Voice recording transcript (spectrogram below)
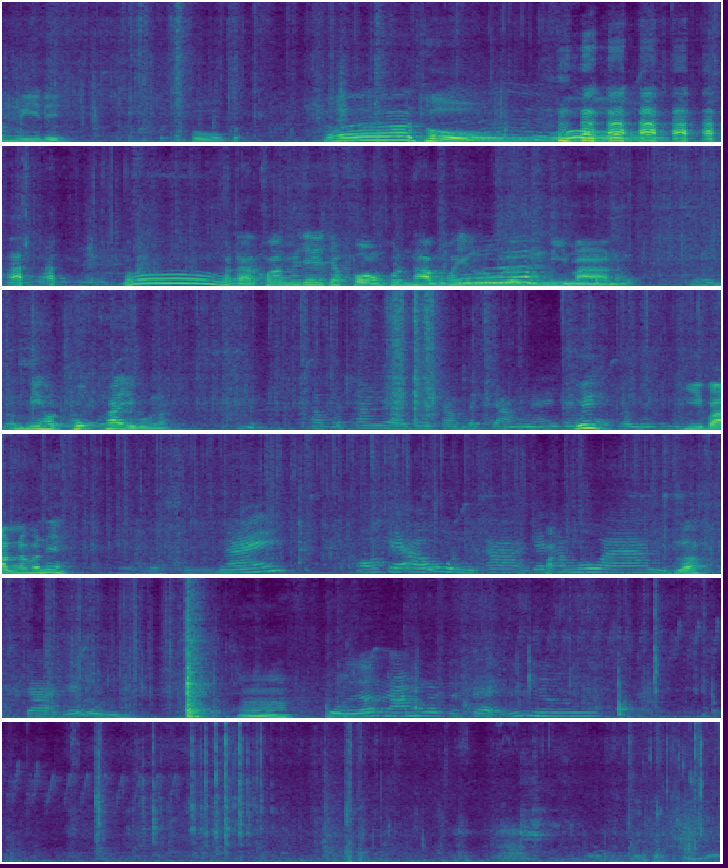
ต้องมีดิโอ้เออโถโอ้โอ้ขนาดความไม่ใช่เจ้าของคนทำเขายังรู้เลยต้องมีมานะมันมีหดทุกข์ให้คุณนะ ทำประจำไงจะเฮ้ยใครก็รู้กี่วันแล้ววะเนี่ยไหนอ๋อแกเอาอุ่นค่ะแกทำเมื่อวานเหรอจ้าแกอุ่น อืมอุ่นแล้วน้ำมันก็จะแตะนิดนึงก็จะเปลี่ยน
